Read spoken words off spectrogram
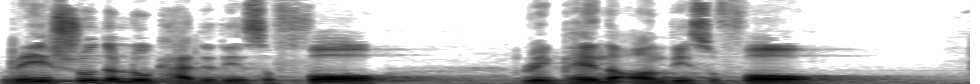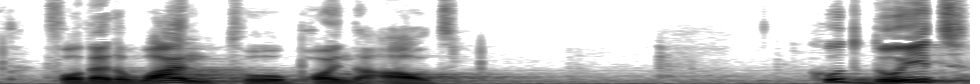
we should look at this four, repent on this four, for that one to point out. Could do it.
